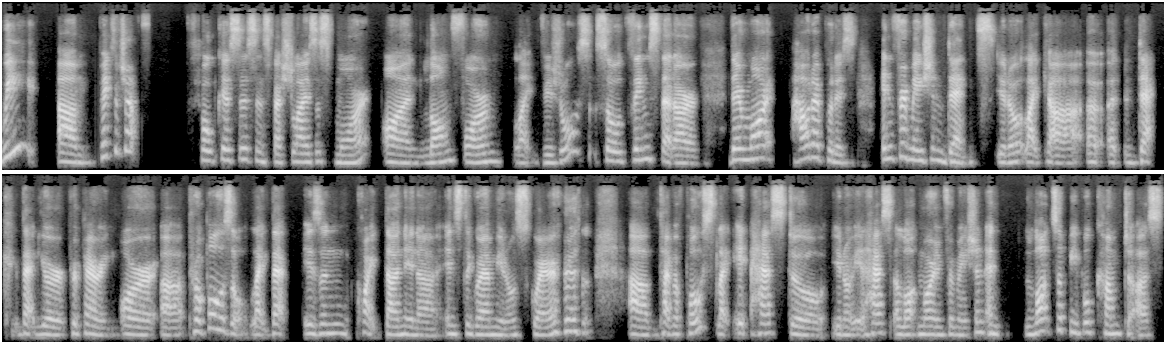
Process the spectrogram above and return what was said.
we um, Piktochart focuses and specializes more on long form like visuals. So things that are they're more how do i put this? Information dense you know like uh, a, a, deck that you're preparing or a proposal like that isn't quite done in a instagram you know square um, type of post. Like it has to you know it has a lot more information. And lots of people come to us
